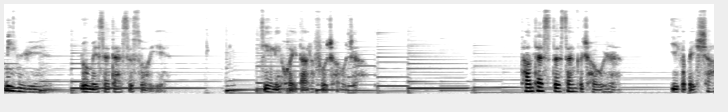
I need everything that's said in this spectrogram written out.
命运如梅赛戴斯所言，尽力回答了复仇者。唐泰斯的三个仇人，一个被杀，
